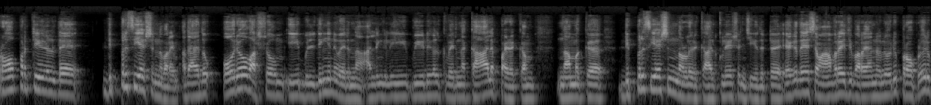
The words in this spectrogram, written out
പ്രോപ്പർട്ടികളുടെ ഡിപ്രിസിയേഷൻ എന്ന് പറയും. അതായത് ഓരോ വർഷവും ഈ ബിൽഡിങ്ങിന് വരുന്ന അല്ലെങ്കിൽ ഈ വീടുകൾക്ക് വരുന്ന കാലപ്പഴക്കം നമുക്ക് ഡിപ്രിസിയേഷൻ എന്നുള്ളൊരു കാൽക്കുലേഷൻ ചെയ്തിട്ട് ഏകദേശം ആവറേജ് പറയാനുള്ള ഒരു പ്രോപ്പർട്ടി ഒരു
